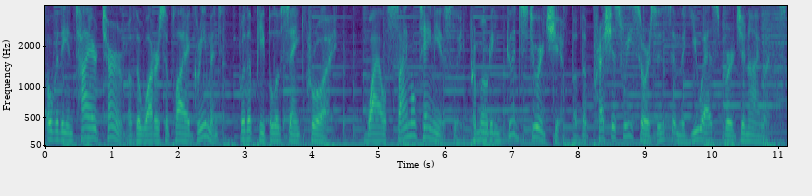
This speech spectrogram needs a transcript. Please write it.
over the entire term of the water supply agreement for the people of St. Croix, while simultaneously promoting good stewardship of the precious resources in the U.S. Virgin Islands.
